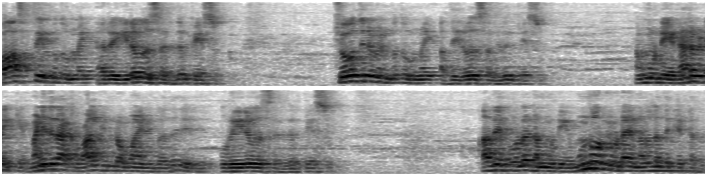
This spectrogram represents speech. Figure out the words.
வாஸ்து என்பது உண்மை அது இருபது சதவீதம் பேசும். ஜோதிடம் என்பது உண்மை அது இருபது சதவீதம் பேசும். நம்முடைய நடவடிக்கை மனிதராக வாழ்கின்றோமா என்பது ஒரு இருபது சதவீதம் பேசும். அதே போல் நம்முடைய முன்னோர்களோட நல்லது கெட்டது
